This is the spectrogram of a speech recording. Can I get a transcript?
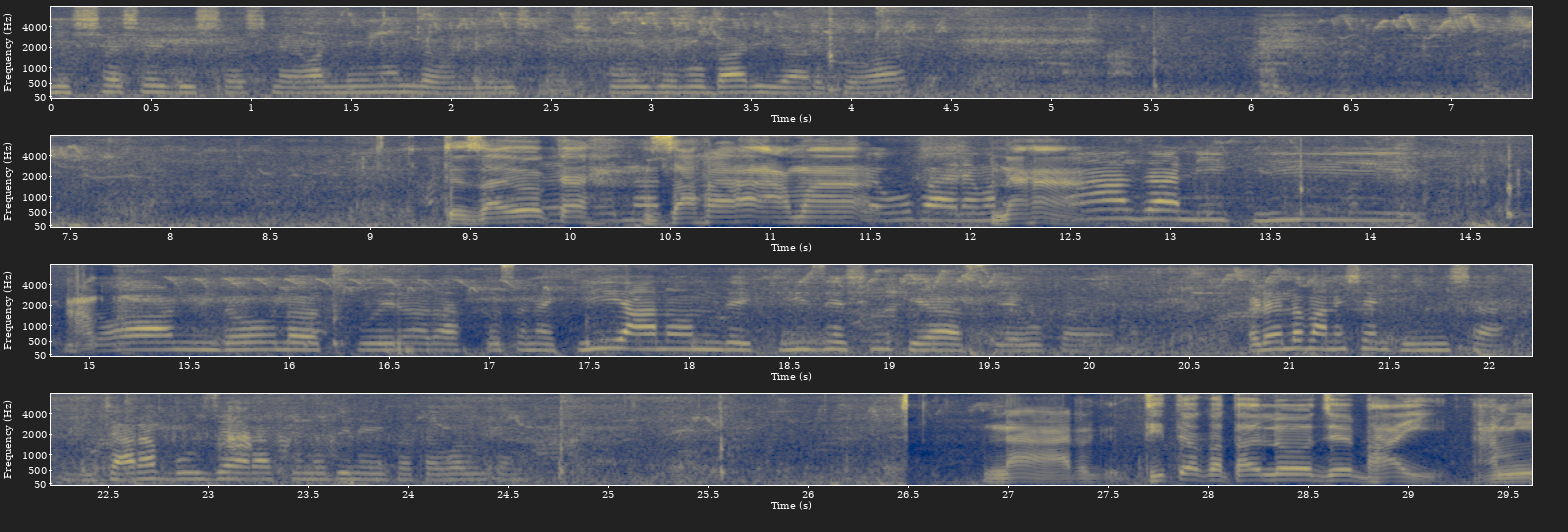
নিঃশ্বাসে বিশ্বাস নেই অন্য মরলে অন্য শেষ কই যাব বাড়ি আর ঘর? তো যাই হোক যারা আমার মানে না। জানি কি। দৌলত কইরা রাখতেছে না, কি আনন্দে, কি যে সুখে আছে উপায় নেই এটা হলো মানুষের হিংসা, যারা বুঝে কোনোদিন এই কথা বলবে না। না, আর কথা হলো যে, ভাই, আমি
